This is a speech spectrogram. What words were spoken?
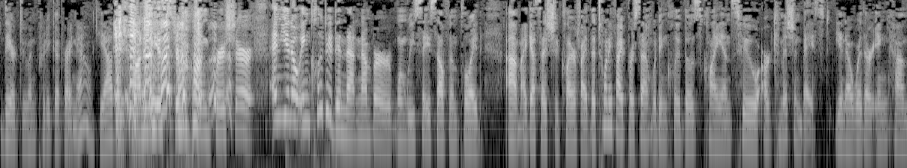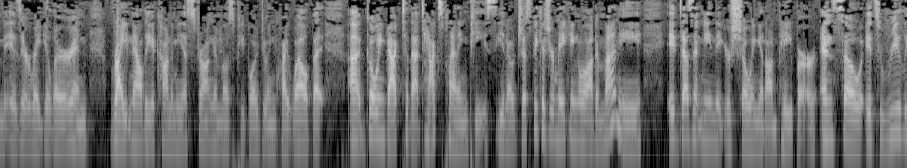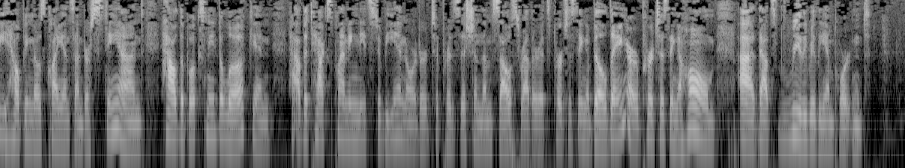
They're doing pretty good right now. Yeah, the economy is strong for sure. And you know, included in that number when we say self-employed, um, I guess I should clarify, the 25% would include those clients who are commission based, you know, where their income is irregular and right now the economy is strong and most people are doing quite well. But, uh, going back to that tax planning piece, you know, just because you're making a lot of money, it doesn't mean that you're showing it on paper. And so it's really helping those clients understand how the books need to look and how the tax planning needs to be in order to position themselves, whether it's purchasing a building or purchasing a home. Uh, that's really, really important.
